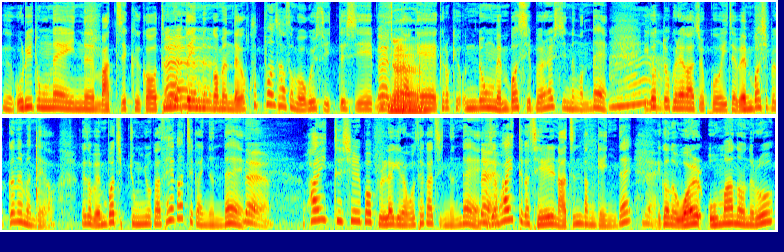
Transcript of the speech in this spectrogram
그 우리 동네에 있는 맛집 그거 등록돼 네, 있는 네. 거면 내가 쿠폰 사서 먹을 수 있듯이 네, 비슷하게 네. 그렇게 운동 멤버십을 할 수 있는 건데 음. 이것도 그래가지고 이제 멤버십을 끊으면 돼요. 그래서 멤버십 종류가 세 가지가 있는데 네. 화이트, 실버, 블랙이라고 세 가지 있는데 네. 이제 화이트가 제일 낮은 단계인데 네. 이거는 월 5만 원으로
